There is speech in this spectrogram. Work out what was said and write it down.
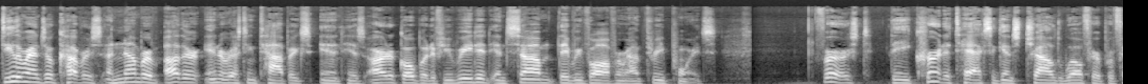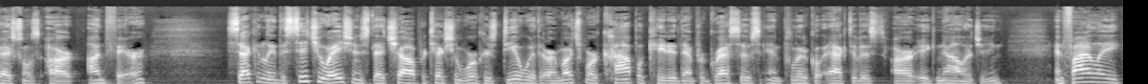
DiLorenzo covers a number of other interesting topics in his article, but if you read it in sum, they revolve around three points. First, the current attacks against child welfare professionals are unfair. Secondly, the situations that child protection workers deal with are much more complicated than progressives and political activists are acknowledging. And finally,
